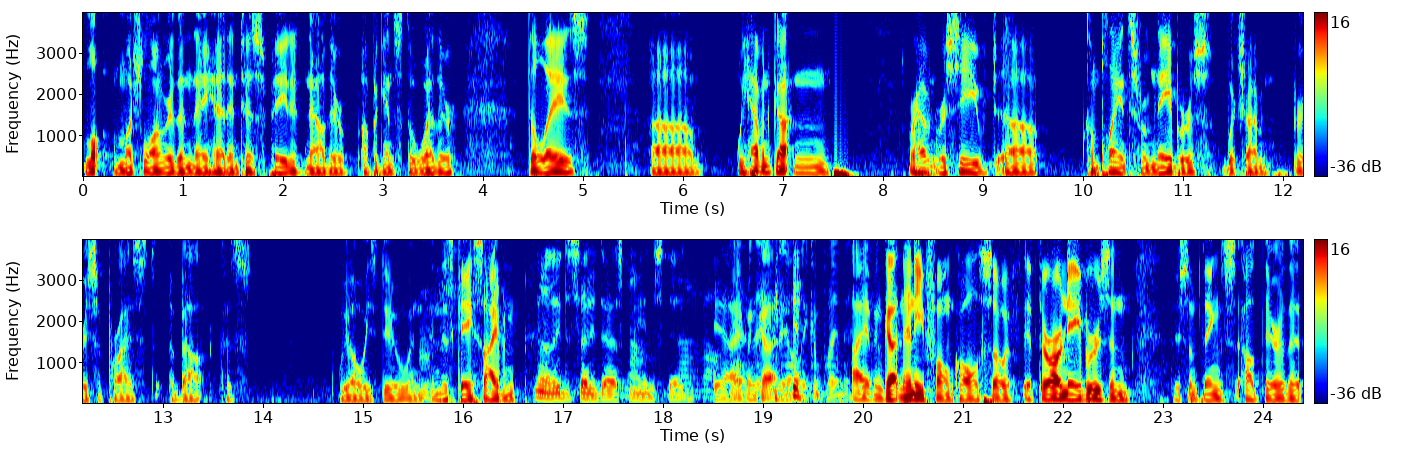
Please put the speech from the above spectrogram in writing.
lo- much longer than they had anticipated. Now they're up against the weather delays. Uh, We haven't gotten, or haven't received uh, complaints from neighbors, which I'm very surprised about, because we always do. And in this case, I haven't, No, they decided to ask me instead. yeah, I haven't gotten They only complained. I haven't gotten any phone calls, so if, if there are neighbors and there's some things out there that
